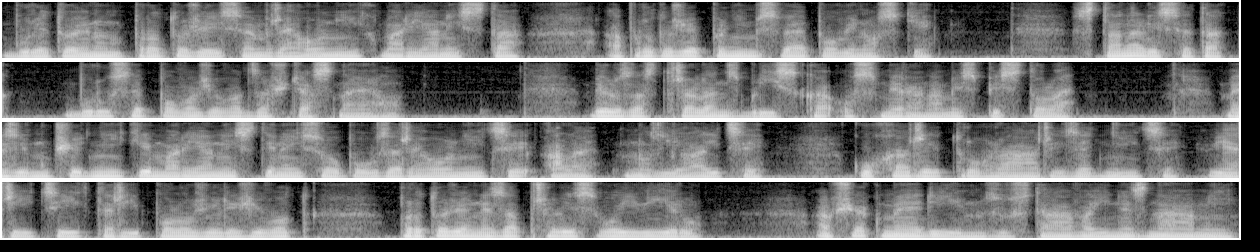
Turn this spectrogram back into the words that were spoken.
bude to jenom proto, že jsem řeholník marianista a protože plním své povinnosti. Stane-li se tak, budu se považovat za šťastného. Byl zastřelen zblízka osmi ranami z pistole. Mezi mučedníky marianisty nejsou pouze řeholníci, ale mnozí lajci, kuchaři, truhláři, zedníci, věřící, kteří položili život, protože nezapřeli svoji víru, avšak médiím zůstávají neznámí.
